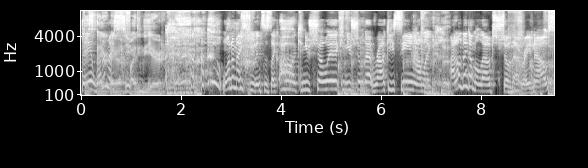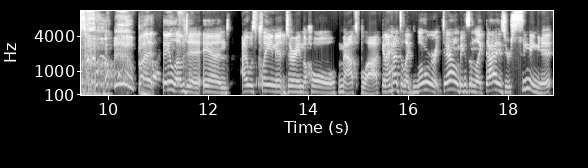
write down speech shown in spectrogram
they, one air, of my stu- fighting the air? one of my students is like, "Oh, can you show it? Can you show that Rocky scene?" And I'm like, "I don't think I'm allowed to show that right now." So, but they loved it and I was playing it during the whole math block and I had to like lower it down because I'm like, guys, you're singing it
